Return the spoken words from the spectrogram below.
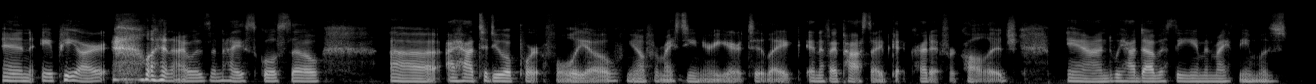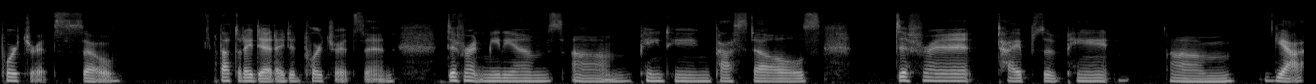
in AP art when I was in high school, so uh, I had to do a portfolio, you know, for my senior year to like, and if I passed, I'd get credit for college. And we had to have a theme, and my theme was portraits. So that's what I did. I did portraits in different mediums, um, painting, pastels, different types of paint. Um, yeah,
